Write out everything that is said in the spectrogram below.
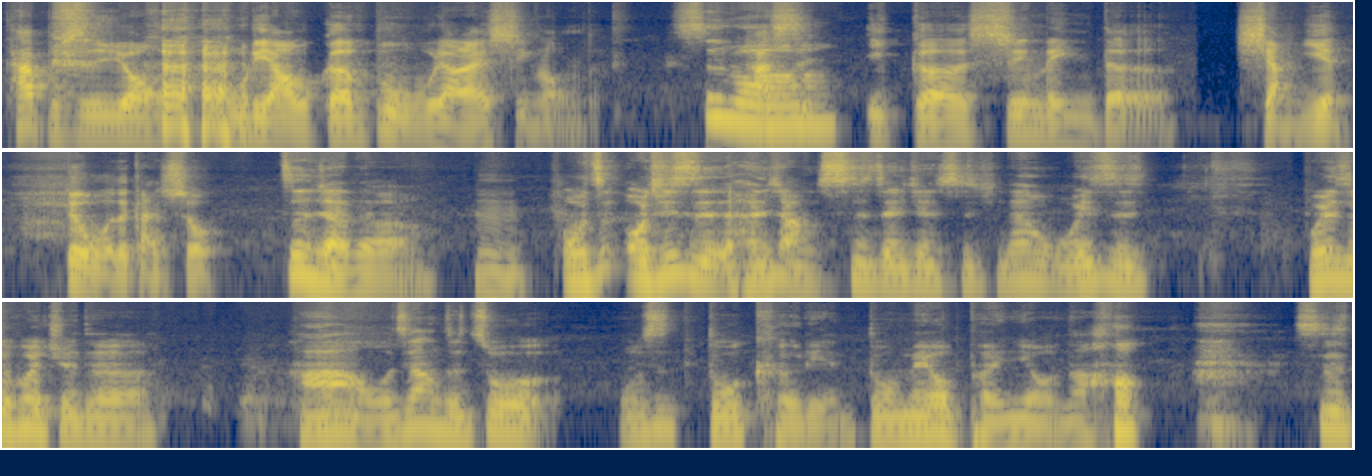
它不是用 无聊跟不无聊来形容的，是吗？它是一个心灵的响应，对我的感受。真的假的？嗯，我这我其实很想试这件事情，但我一直我一直会觉得，啊，我这样子做，我是多可怜，多没有朋友，然后 是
